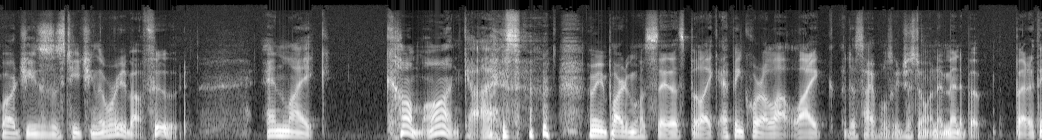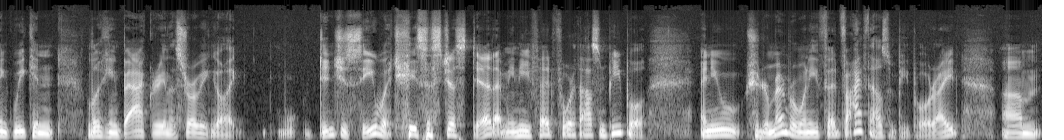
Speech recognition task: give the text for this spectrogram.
while Jesus is teaching? They're worried about food. And like, come on, guys. I mean, part of me wants to say this, but like, I think we're a lot like the disciples. We just don't want to admit it. But, but I think we can, looking back, reading the story, we can go like, didn't you see what Jesus just did? I mean, he fed 4,000 people. And you should remember when he fed 5,000 people, right? Um,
